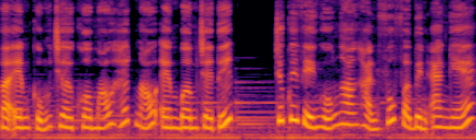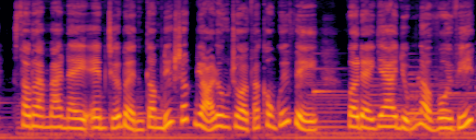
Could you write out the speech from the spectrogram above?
Và em cũng chơi khô máu hết máu em bơm chơi tiếp. Chúc quý vị ngủ ngon, hạnh phúc và bình an nhé. Sau drama này em chữa bệnh cầm điếc rất giỏi luôn rồi phải không quý vị? Vợ đại gia Dũng là vôi viết.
